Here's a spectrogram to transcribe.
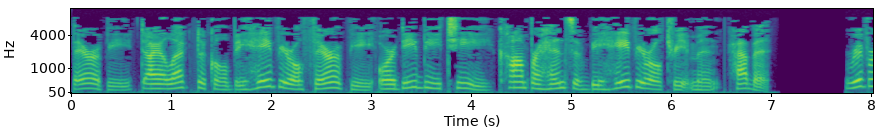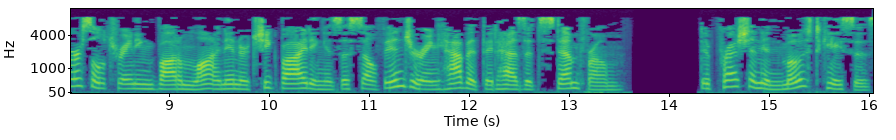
therapy, dialectical behavioral therapy, or DBT, comprehensive behavioral treatment, habit. Reversal training Bottom line inner cheek biting is a self-injuring habit that has its stem from depression in most cases.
